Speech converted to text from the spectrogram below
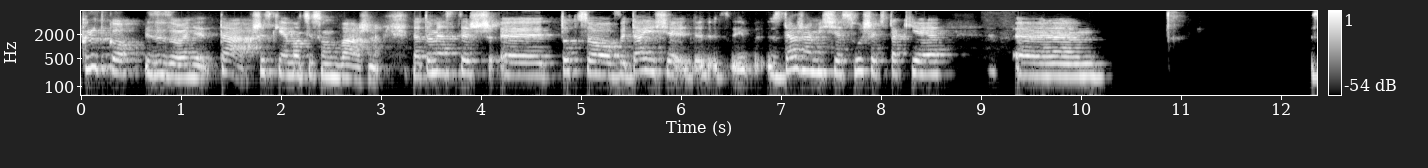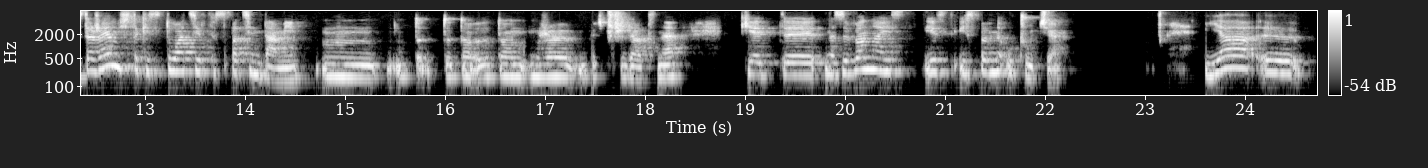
Krótko i zdecydowanie tak, wszystkie emocje są ważne. Natomiast też e, to, co wydaje się, zdarza mi się słyszeć takie. Zdarzają mi się takie sytuacje z pacjentami. Mm, to, to, to, to może być przydatne, kiedy nazywana jest, jest, jest pewne uczucie. Ja y,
